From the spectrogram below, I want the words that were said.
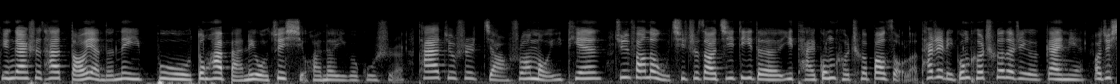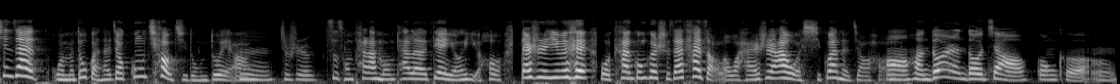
应该是他导演的那一部动画版里我最喜欢的一个故事。他就是讲说某一天军方的武器制造基地的一台工壳车暴走了。他这里工壳车的这个概念哦，就现在我们都管它叫工壳机动队啊，就是自从派拉蒙拍了电影以后，但是因为我看工壳实在太早了，我还是按我习惯的叫好。嗯，很多人都叫工壳，嗯。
